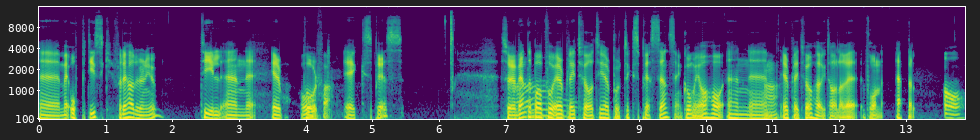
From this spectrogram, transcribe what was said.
eh, med optisk, för det hade den ju, till en AirPort fan. Express. Så jag väntar bara på AirPlay 2 till AirPort Expressen. Sen kommer jag ha en eh, Ja. AirPlay 2-högtalare från Apple. Ja.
